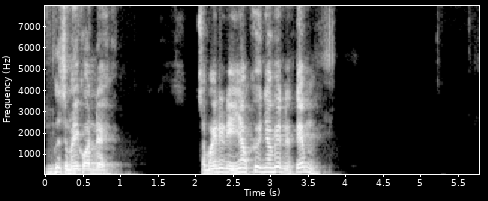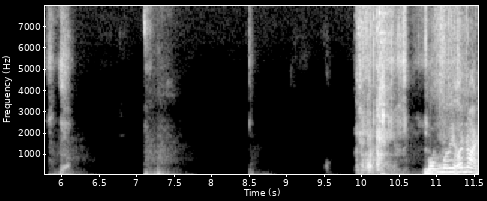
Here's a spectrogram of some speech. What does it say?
มันคือสมัยก่อนเด้สมัยนี้นี่ย่ำขึ้นย่ำเวียเนี่ยเต็ม บ่บ่มีคนนอน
